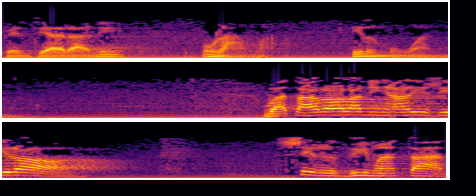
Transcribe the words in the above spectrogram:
ben diarani ulama ilmuwan. Wa tarola ningali sirdimatan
